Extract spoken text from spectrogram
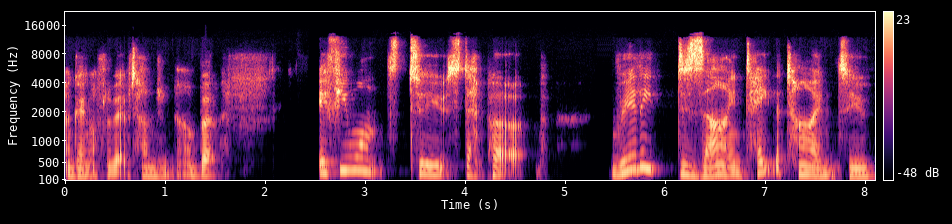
I'm going off on a bit of a tangent now, but if you want to step up, really design, take the time to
